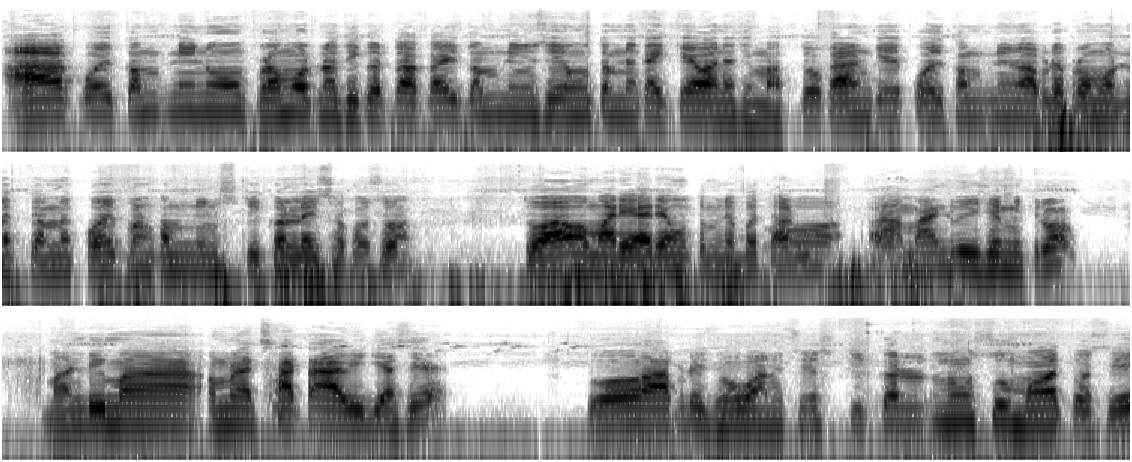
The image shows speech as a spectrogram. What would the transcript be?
આ કોઈ કંપનીનું પ્રમોટ નથી કરતો. આ કઈ કંપનીનું છે હું તમને કાંઈ કહેવા નથી માગતો. કારણ કે કોઈ કંપનીનું આપણે પ્રમોટ નથી તમે કોઈ પણ કંપનીનું સ્ટીકર લઈ શકો છો. તો આવો મારી યારે હું તમને બતાડું. આ માંડવી છે મિત્રો. માંડવીમાં હમણાં છાંટા આવી ગયા છે. તો આપણે જોવાનું છે, સ્ટીકરનું શું મહત્વ છે.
